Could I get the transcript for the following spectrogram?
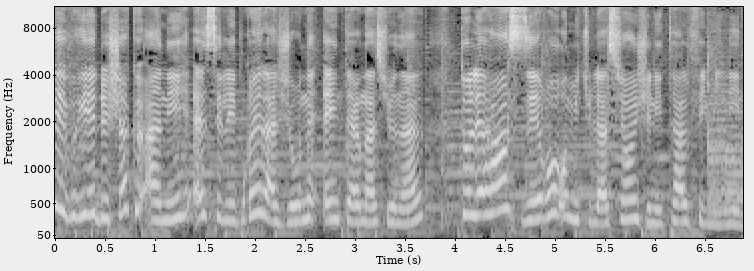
février de chaque année est célébrée la journée internationale Tolérance zéro aux mutilations génitales féminines.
